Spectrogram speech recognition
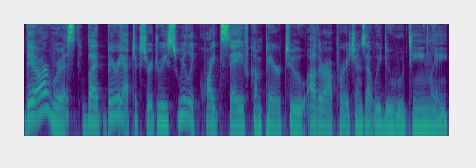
There are risks, but bariatric surgery is really quite safe compared to other operations that we do routinely.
